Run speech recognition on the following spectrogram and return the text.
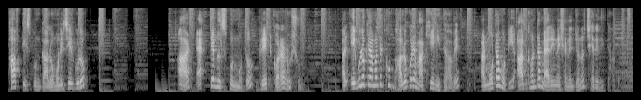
হাফ টিস্পুন কালো মরিচের গুঁড়ো আর এক টেবিল স্পুন মতো গ্রেট করা রসুন। আর এগুলোকে আমাদের খুব ভালো করে মাখিয়ে নিতে হবে। আর মোটামুটি আধ ঘণ্টা ম্যারিনেশনের জন্য ছেড়ে দিতে হবে।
